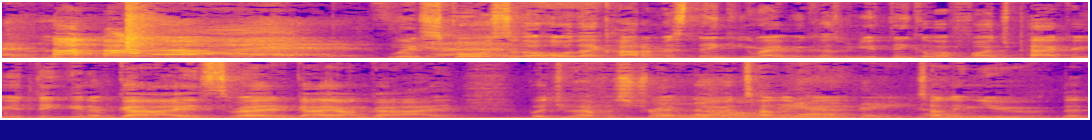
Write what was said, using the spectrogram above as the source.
I love it. Which Yes. goes to the whole dichotomous thinking, right? Because when you think of a fudge packer, you're thinking of guys, right? Guy on guy. But you have a straight no, woman telling yeah, you you telling you that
